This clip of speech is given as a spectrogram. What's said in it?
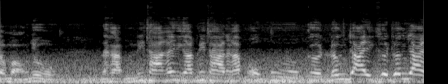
สมองอยู่ นะครับนิทานให้ครับนิทานนะครับโอ้โหเกิดเรื่องใหญ่เกิดเรื่องใหญ่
